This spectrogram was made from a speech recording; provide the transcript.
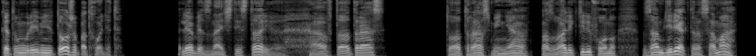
к этому времени тоже подходят». «Любят, значит, историю. А в тот раз...» «В тот раз меня позвали к телефону. Замдиректора сама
